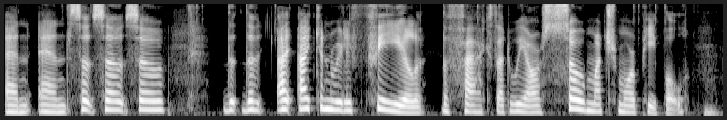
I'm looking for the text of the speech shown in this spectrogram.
and and so so so the, the I, I can really feel the fact that we are so much more people. Hmm.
